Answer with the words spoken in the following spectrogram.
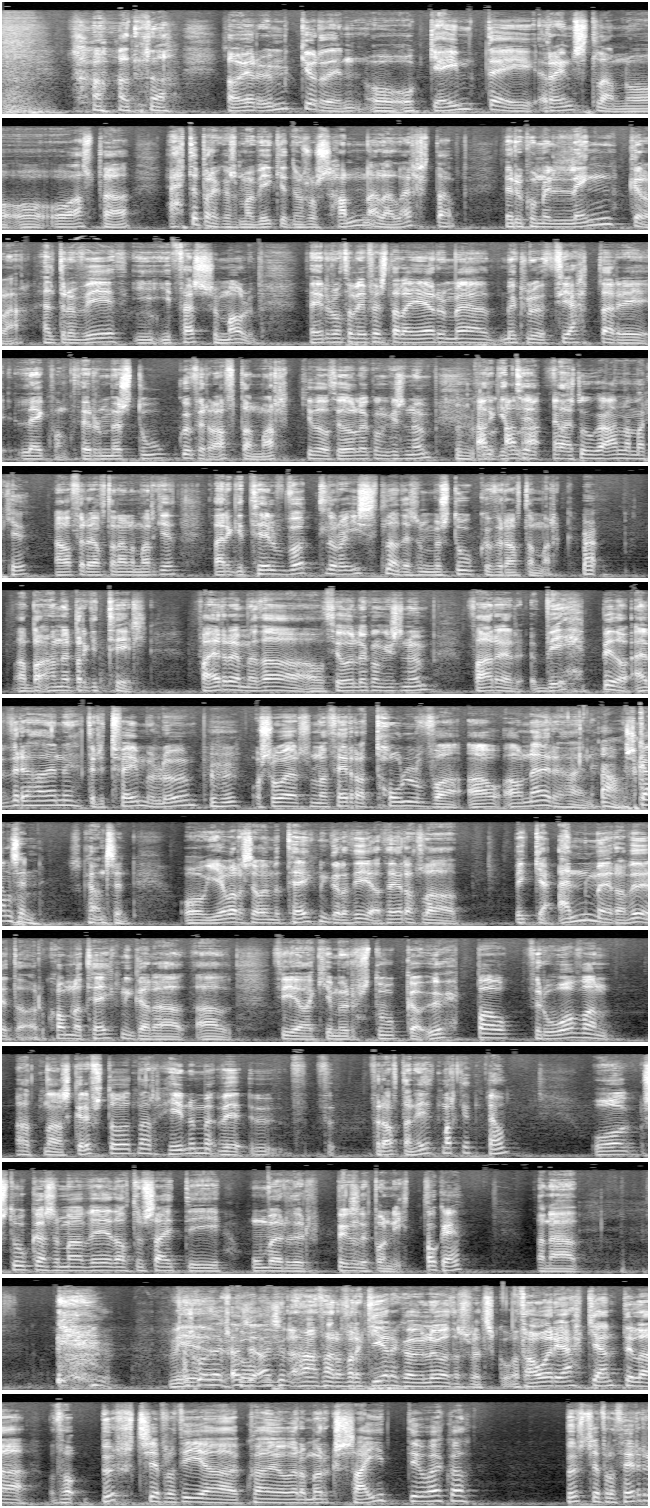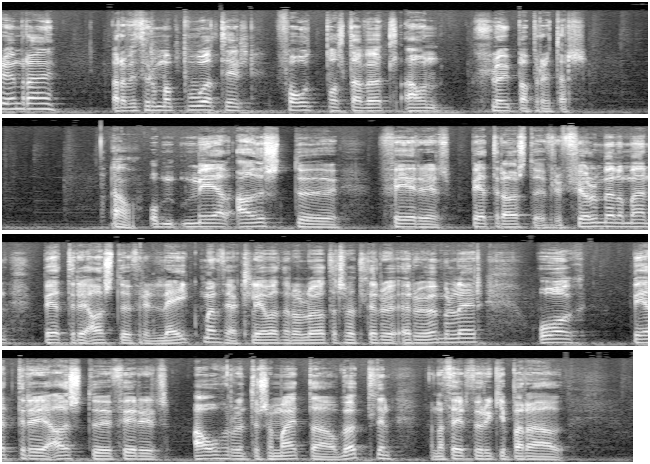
Þá er umgjörðin og, og game day reynslan og, og, og allt það, þetta er bara eitthvað sem við getum svo sannlega lært af. Þeir eru komin lengra heldur en við í, í þessum málum. Þeir eru náttúrulega í fyrsta lagi eru með miklu þjættari leikvang. Þeir eru með stúku fyrir aftan markið á þjóðleikvangi sinum. Þú veist, annar markið Já, fyrir aftan annar markið. Það er ekki til völlur á Íslandi sem er með stúku fyrir aftan mark. Hann er bara ekki til. Færið með það á þjóðleikongisinum, þar er vippið á efri hæðinni, þetta er tveimur lögum og svo er svona þeirra tólfa á, á neðri hæðinni, Já, skansinn. Skansinn. Og ég var að sjá með teikningar af því að þeir að byggja enn meira við þetta. Það eru komna teikningar að, að því að það kemur stúka upp á fyrir ofan skrifstofunar fyrir aftan hitt markið Já, og stúkan sem við áttum sæti í hún verður byggð upp á nýtt. Ok. Þannig að við, Sko, sko, það þarf að fara að gera eitthvað við lögatarsveld sko. og þá er ég ekki endilega og þá burt sér frá því að hvað er að vera mörg sæti og eitthvað. Burt sér frá þeirri umræði bara við þurfum að búa til fótboltavöll án hlaupabrautar. Og með aðstöðu fyrir betri aðstöðu fyrir fjölmiðlamenn, betri aðstöðu fyrir leikmenn að klefarnir og lögatarsvöld eru, eru ömulegir og betri aðstöðu fyrir áhörfundur sem mæta á völlin þannig að þeir þurfi ekki bara að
